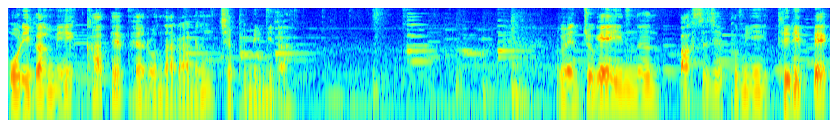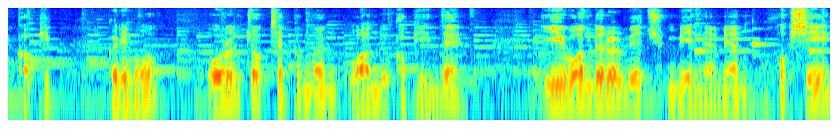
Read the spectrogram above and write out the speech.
오리가미 카페 베로나라는 제품입니다. 왼쪽에 있는 박스 제품이 드립백 커피 그리고 오른쪽 제품은 원두 커피인데 이 원두를 왜 준비했냐면 혹시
